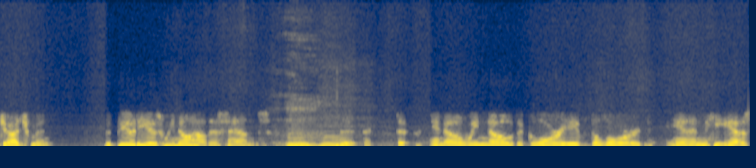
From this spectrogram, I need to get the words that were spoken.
judgment. The beauty is we know how this ends. Mm-hmm. The, the, the, you know, we know the glory of the Lord, and He has.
